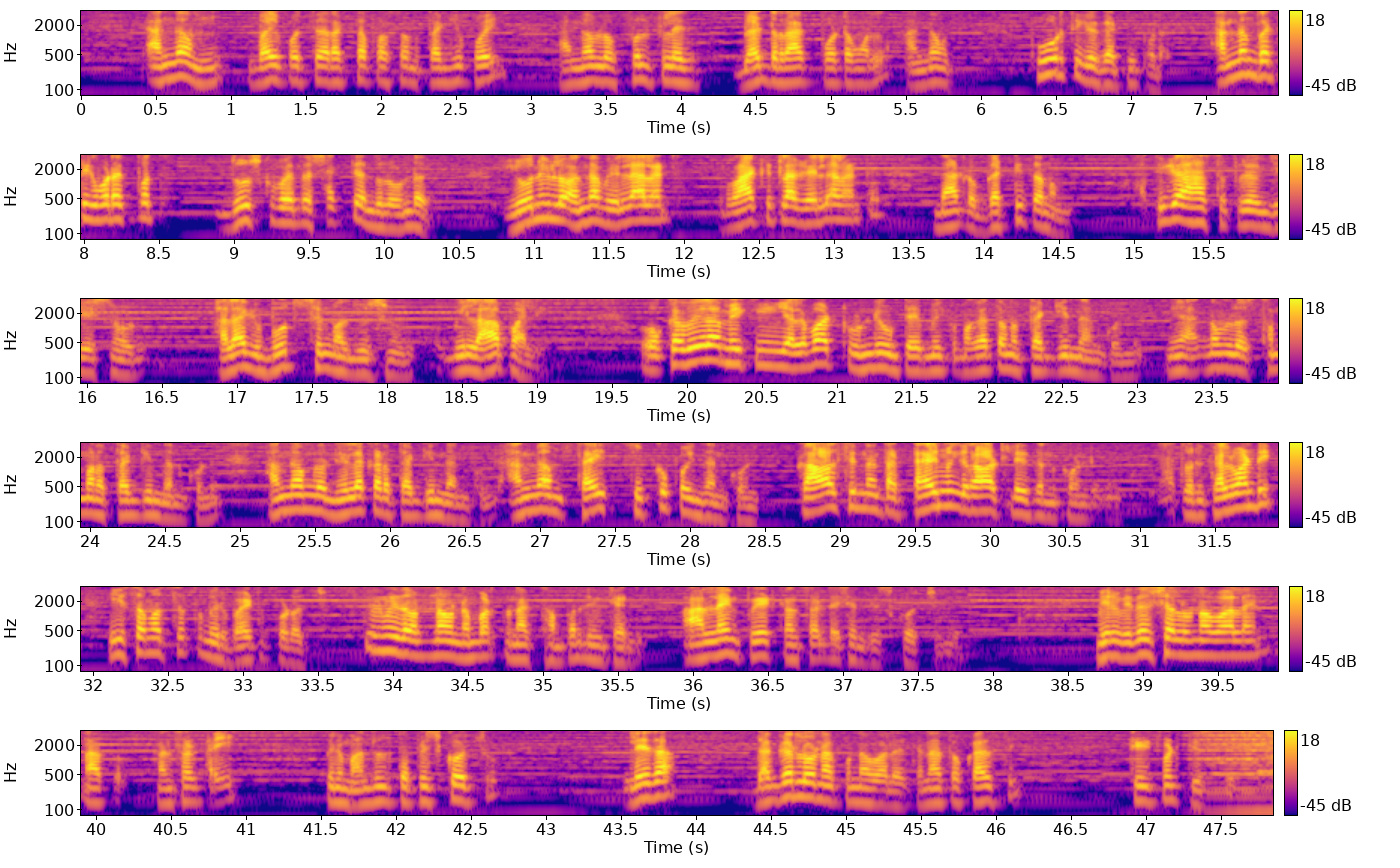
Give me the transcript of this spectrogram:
అంగం వైపు వచ్చే రక్త ప్రసరణ తగ్గిపోయి అంగంలో ఫుల్ ఫ్లెజ్ బ్లడ్ రాకపోవటం వల్ల అంగం పూర్తిగా గట్టిపడదు. అంగం గట్టిగా పడకపోతే దూసుకుపోయేంత శక్తి అందులో ఉండదు. యోనిలో అంగం వెళ్ళాలంటే రాకెట్ లాగా వెళ్ళాలంటే దాంట్లో గట్టితనం అతిగా హస్తప్రయోగం చేసినోడు అలాగే బూత్ సినిమాలు చూసినోడు వీళ్ళు ఆపాలి. ఒకవేళ మీకు ఈ అలవాట్లు ఉండి ఉంటే మీకు మగతనం తగ్గింది అనుకోండి మీ అంగంలో స్తంభన తగ్గింది అనుకోండి అంగంలో నిలకడ తగ్గింది అనుకోండి అంగం సైజ్ చిక్కుపోయింది అనుకోండి కావాల్సినంత టైమింగ్ రావట్లేదు అనుకోండి నాతోని కలవండి. ఈ సమస్యతో మీరు బయటపడవచ్చు స్క్రీన్ మీద ఉన్న నెంబర్తో నాకు సంప్రదించండి. ఆన్లైన్ పెయిడ్ కన్సల్టేషన్ తీసుకోవచ్చు మీరు మీరు విదేశాలు ఉన్న వాళ్ళని నాతో కన్సల్ట్ అయ్యి మీరు మందులు తెప్పించుకోవచ్చు. లేదా దగ్గరలో నాకు ఉన్న వాళ్ళైతే నాతో కలిసి ట్రీట్మెంట్ తీసుకోవచ్చు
